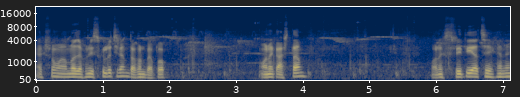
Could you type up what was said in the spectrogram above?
একসময় আমরা যখন স্কুলে ছিলাম, তখন ব্যাপক অনেক আসতাম। অনেক স্মৃতি আছে এখানে।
